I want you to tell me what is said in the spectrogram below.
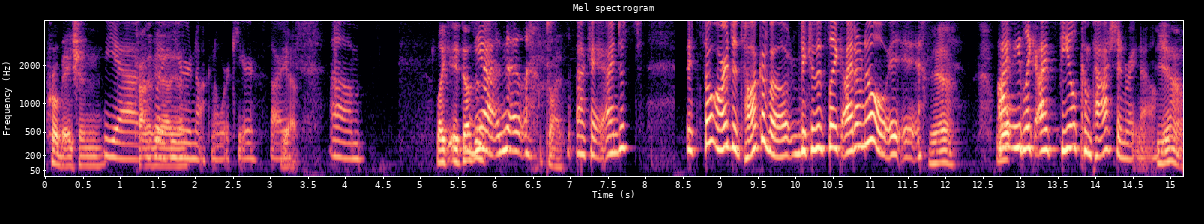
Probation. yeah, Kind I was of, like, yeah, yeah. you're not gonna work here. Sorry. Yeah. Um, like it doesn't. Yeah. and the- Go ahead. okay. I just, it's so hard to talk about because it's like I don't know. It, it, Yeah. I like I feel compassion right now. Yeah.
